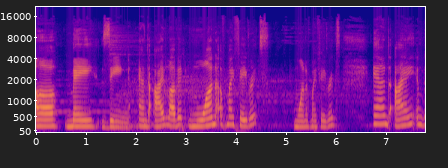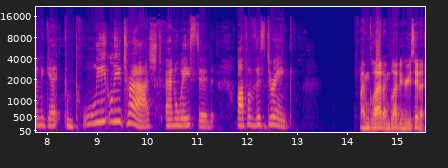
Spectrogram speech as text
amazing. And I love it. One of my favorites. One of my favorites. And I am going to get completely trashed and wasted off of this drink. I'm glad. I'm glad to hear you say that.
